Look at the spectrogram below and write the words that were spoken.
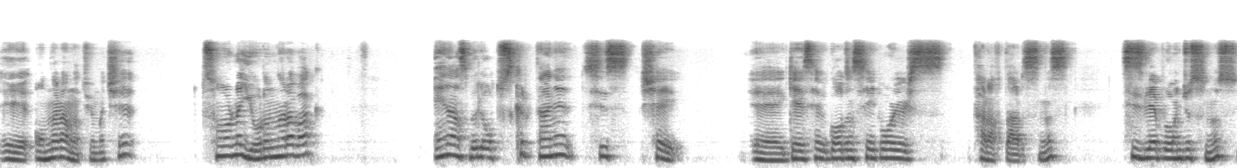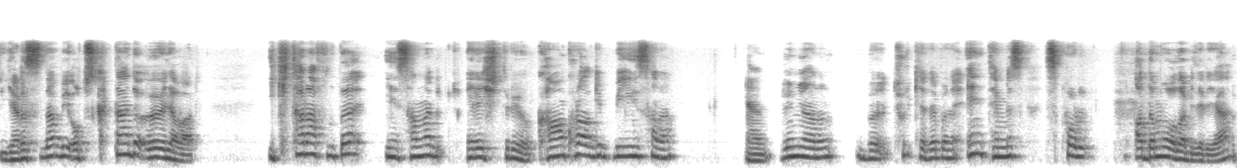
e, onlar anlatıyor maçı. Sonra yorumlara bak. En az böyle 30-40 tane siz şey e, GS Golden State Warriors taraftarısınız. Siz LeBroncusunuz. Yarısı da bir 30-40 tane de öyle var. İki taraflı da insanlar eleştiriyor. Kaan Kural gibi bir insana yani dünyanın böyle Türkiye'de böyle en temiz spor adamı olabilir ya.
